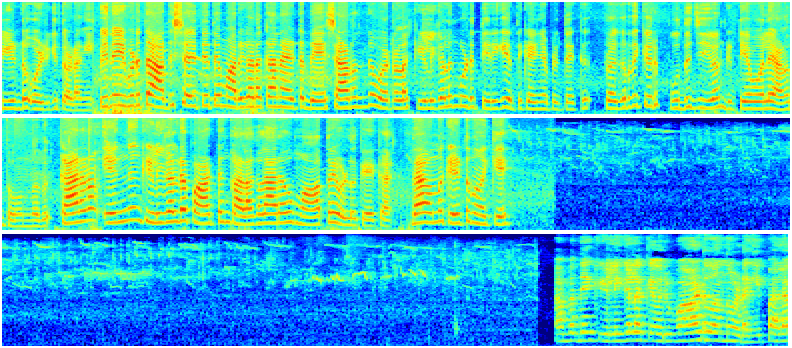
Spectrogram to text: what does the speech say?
വീണ്ടും ഒഴുകി തുടങ്ങി. പിന്നെ ഇവിടുത്തെ അതിശൈത്യത്തെ മറികടക്കാനായിട്ട് ദേശാടനത്തിന് പോയിട്ടുള്ള കിളികളും കൂടി തിരികെ എത്തിക്കഴിഞ്ഞപ്പോഴത്തേക്ക് പ്രകൃതിക്ക് ഒരു പുതുജീവൻ കിട്ടിയ പോലെയാണ് തോന്നുന്നത്. കാരണം എങ്ങും കിളികളുടെ പാട്ടും കളകളാരവും മാത്രമേ ഉള്ളൂ കേൾക്കാൻ. ഇതാ ഒന്ന് കേട്ടു നോക്കിയേ. അപ്പത്തെ കിളികളൊക്കെ ഒരുപാട് വന്നു തുടങ്ങി പല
